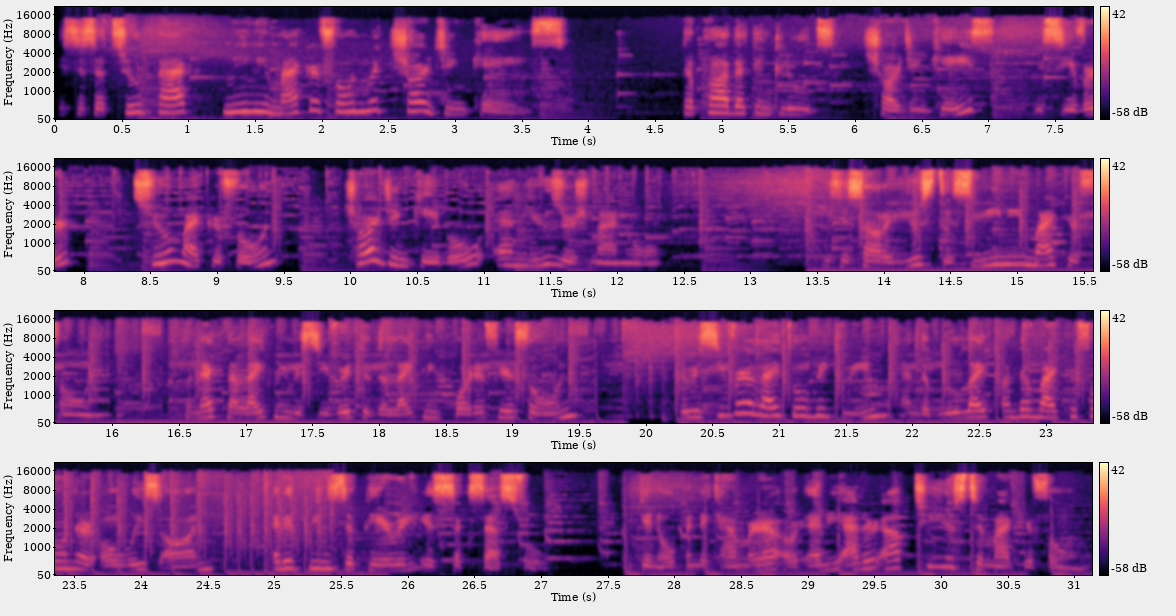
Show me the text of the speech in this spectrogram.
This is a two-pack mini microphone with charging case. The product includes charging case, receiver, two microphone, charging cable, and user's manual. This is how to use this mini microphone. Connect the lightning receiver to the lightning port of your phone. The receiver light will be green and the blue light on the microphone are always on and it means the pairing is successful. You can open the camera or any other app to use the microphone.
